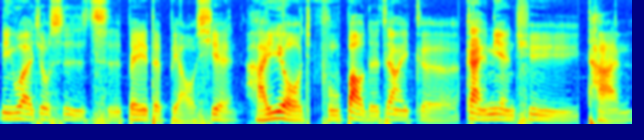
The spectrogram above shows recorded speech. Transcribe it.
另外就是慈悲的表现，还有福报的这样一个概念去谈。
